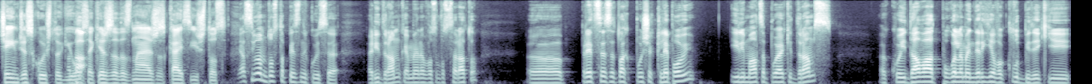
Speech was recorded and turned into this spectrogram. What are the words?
changes кои што ги Да. осеќаш за да знаеш кај си и што се. Јас имам доста песни кои се ридрам кај мене во, во Сарато. Е, пред се се тоа пуше клепови или малце појаки драмс кои даваат поголема енергија во клуб бидејќи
